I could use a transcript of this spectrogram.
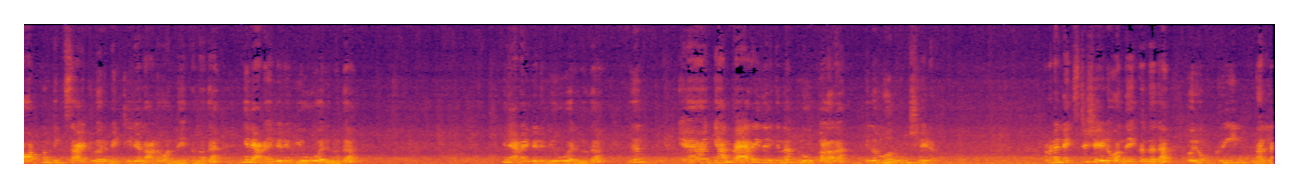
കോട്ടണും മിക്സ് ആയിട്ടുള്ള ഒരു മെറ്റീരിയൽ ആണ് വന്നേക്കുന്നത്. ഇങ്ങനെയാണ് അതിന്റെ ഒരു വ്യൂ വരുന്നത്. ഇങ്ങനെയാണ് അതിന്റെ ഒരു വ്യൂ വരുന്നത്. ഇത് ഞാൻ വെയർ ചെയ്തിരിക്കുന്നത് ബ്ലൂ കളർ ഇത് മെറൂൺ ഷെയ്ഡ് നമ്മുടെ നെക്സ്റ്റ് ഷെയ്ഡ് വന്നേക്കുന്നത് ഒരു ഗ്രീൻ നല്ല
